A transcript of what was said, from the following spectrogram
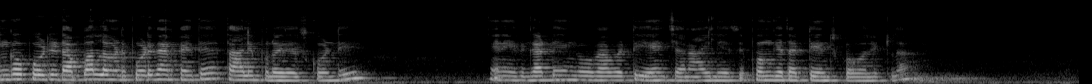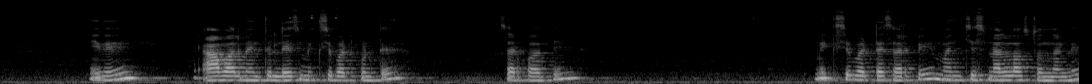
ఇంగ పొడి డబ్బాల్లో ఉండే పొడి కనుకైతే తాలింపులో వేసుకోండి. నేను ఇది గడ్డ ఇంకో కాబట్టి వేయించాను. ఆయిల్ వేసి పొంగేటట్టు వేయించుకోవాలి ఇట్లా. ఇది ఆవాలు మెంతులు వేసి మిక్సీ పట్టుకుంటే సరిపోద్ది. మిక్సీ పట్టేసరికి మంచి స్మెల్ వస్తుందండి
